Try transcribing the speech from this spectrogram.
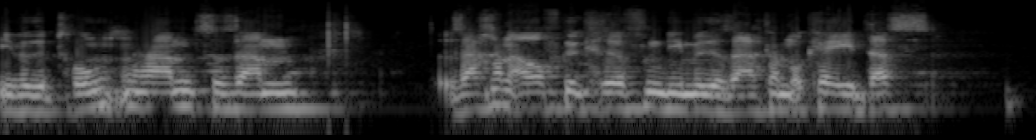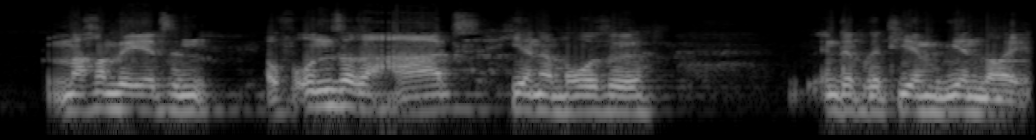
die wir getrunken haben zusammen, Sachen aufgegriffen, die wir gesagt haben, okay, das machen wir jetzt in, auf unsere Art hier in der Mosel, interpretieren wir neu.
